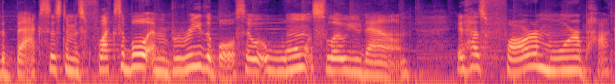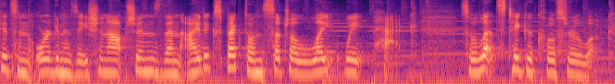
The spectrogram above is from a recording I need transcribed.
The back system is flexible and breathable, so it won't slow you down. It has far more pockets and organization options than I'd expect on such a lightweight pack. So let's take a closer look.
